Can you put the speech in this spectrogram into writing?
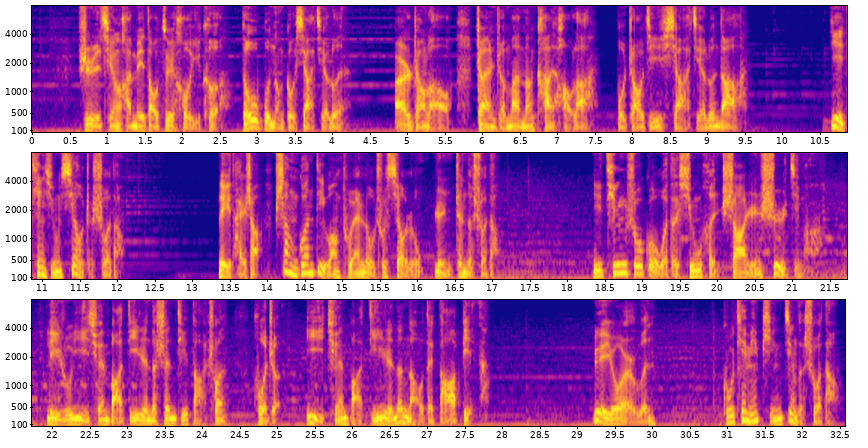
事情还没到最后一刻，都不能够下结论。二长老，站着慢慢看好了。不着急下结论的，叶天雄笑着说道。擂台上，上官帝王突然露出笑容，认真的说道：“你听说过我的凶狠杀人事迹吗？例如一拳把敌人的身体打穿，或者一拳把敌人的脑袋打扁啊？”略有耳闻，古天明平静的说道。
